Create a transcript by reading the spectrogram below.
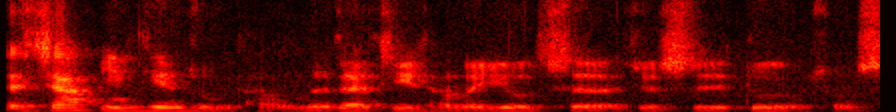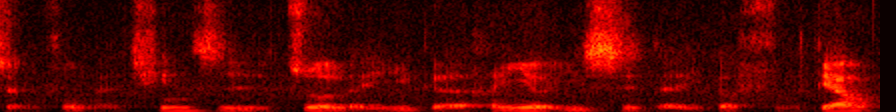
在嘉平天主堂呢，在祭堂的右侧，就是杜永雄神父呢亲自做了一个很有意思的一个浮雕。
